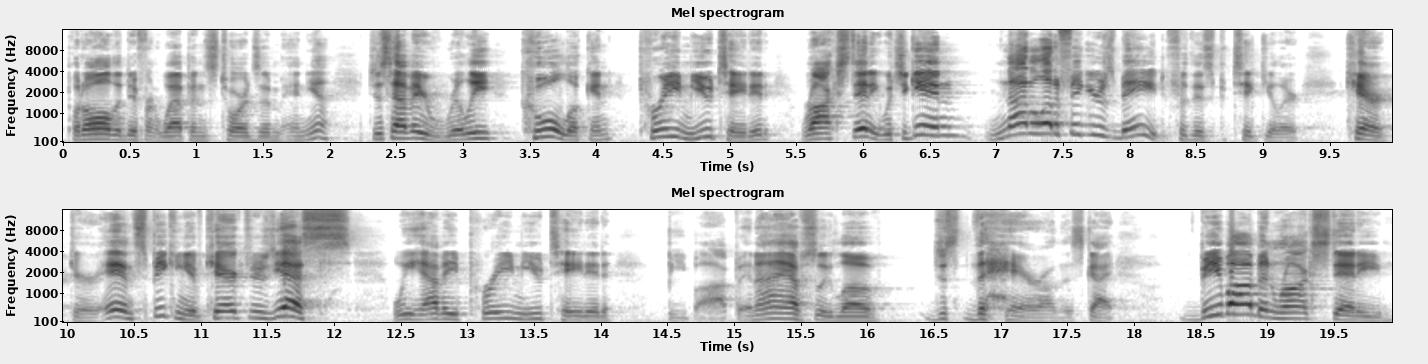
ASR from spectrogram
put all the different weapons towards him, and yeah, just have a really cool looking pre-mutated Rocksteady. Which again, not a lot of figures made for this particular character. And speaking of characters, yes, we have a pre-mutated Bebop, and I absolutely love just the hair on this guy. Bebop and Rocksteady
